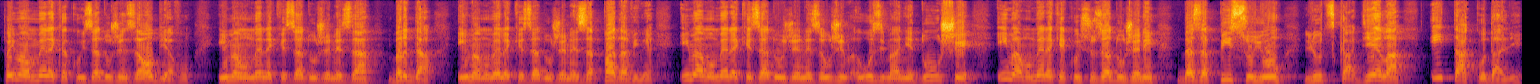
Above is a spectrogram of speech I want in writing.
Pa imamo meleka koji je zadužen za objavu, imamo meleke zadužene za brda, imamo meleke zadužene za padavine, imamo meleke zadužene za uzimanje duši, imamo meleke koji su zaduženi da zapisuju ljudska dijela i tako dalje.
